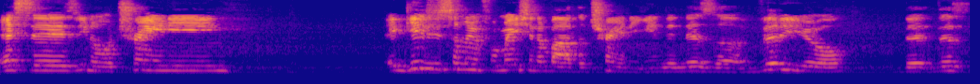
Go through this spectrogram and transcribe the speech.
it says, you know, training. It gives you some information about the training. And then there's a video, that there's,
